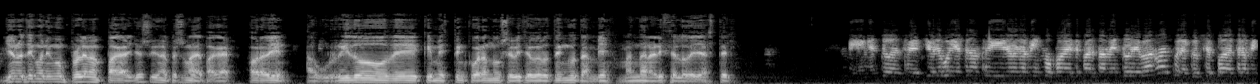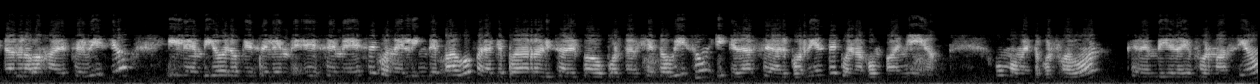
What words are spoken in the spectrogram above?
yo no tengo ningún problema en pagar, yo soy una persona de pagar. Ahora bien, aburrido de que me estén cobrando un servicio que no tengo también, manda narices lo de Yastel. Bien, entonces yo le voy a transferir ahora mismo con el departamento de bajas para que usted pueda tramitar la baja del servicio y le envío lo que es el SMS con el link de pago para que pueda realizar el pago por tarjeta o Visum y quedarse al corriente con la compañía. Un momento, por favor, que le envíe la información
